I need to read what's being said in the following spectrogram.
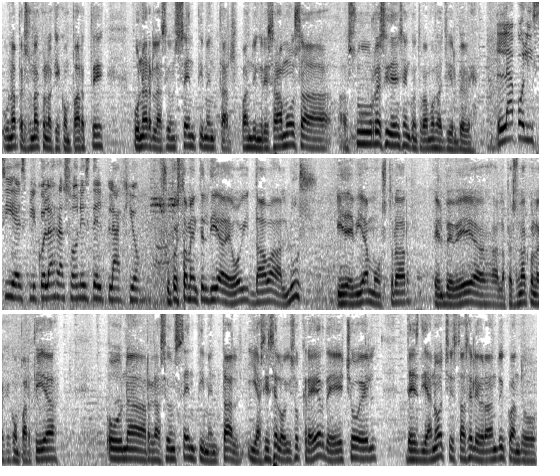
una persona con la que comparte una relación sentimental. Cuando ingresamos a, a, su residencia encontramos allí el bebé. La policía explicó las razones del plagio. Supuestamente el día de hoy daba a luz y debía mostrar el bebé a, a la persona con la que compartía una relación sentimental y así se lo hizo creer. De hecho, él desde anoche está celebrando y cuando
